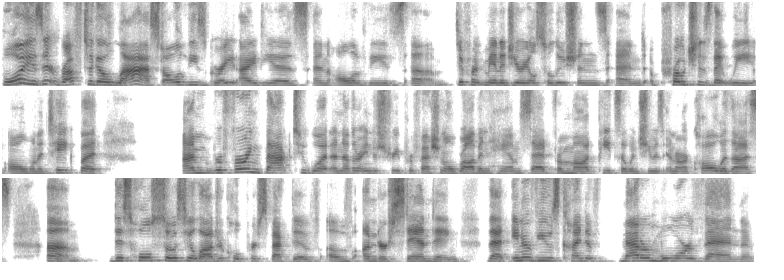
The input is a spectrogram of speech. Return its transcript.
Boy, is it rough to go last. All of these great ideas and all of these um, different managerial solutions and approaches that we all want to take. But I'm referring back to what another industry professional, Robin Ham, said from Mod Pizza when she was in our call with us. Um, this whole sociological perspective of understanding that interviews kind of matter more than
